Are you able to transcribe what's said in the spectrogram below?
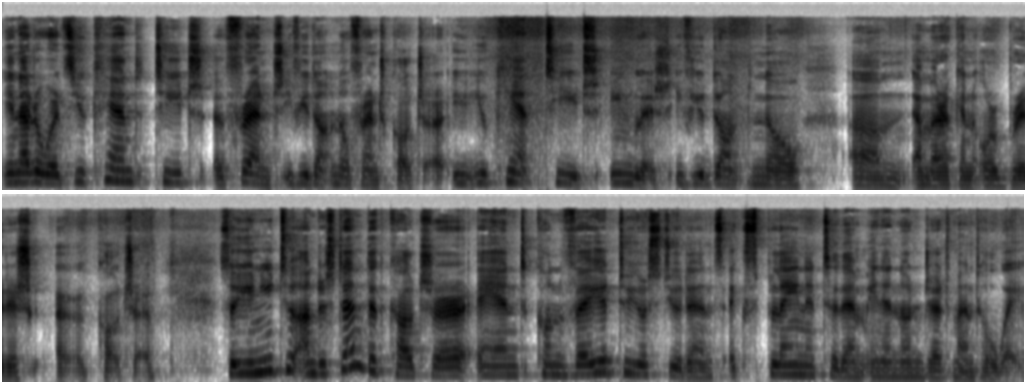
In other words, you can't teach uh, French if you don't know French culture. You can't teach English if you don't know um, American or British uh, culture. So you need to understand that culture and convey it to your students, explain it to them in a non judgmental way.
